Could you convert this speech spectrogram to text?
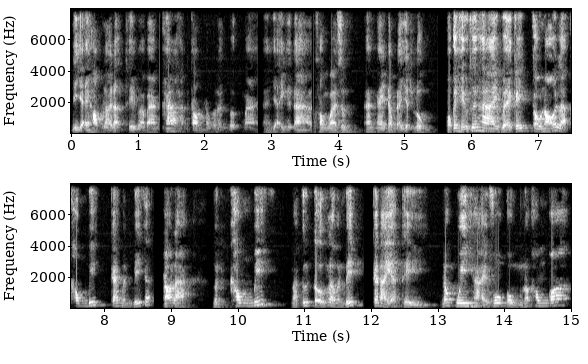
đi dạy học lại đó thì mà bạn khá là thành công trong cái lĩnh vực mà à, dạy người ta thông qua zoom ngay trong đại dịch luôn. Một cái hiểu thứ hai về cái câu nói là không biết cái mình biết á đó là mình không biết mà cứ tưởng là mình biết. Cái này á, thì nó nguy hại vô cùng nó không có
